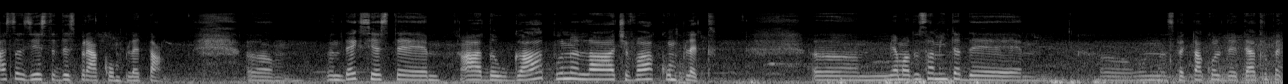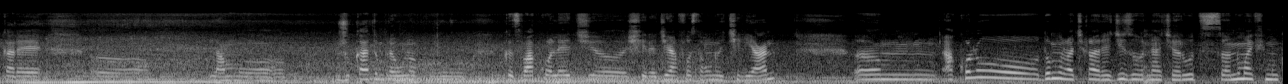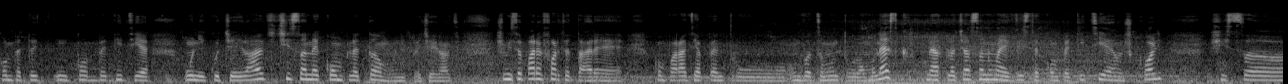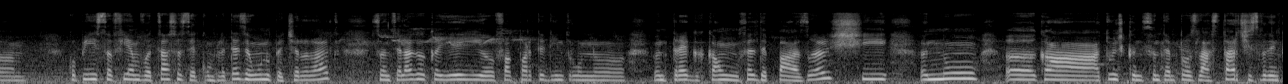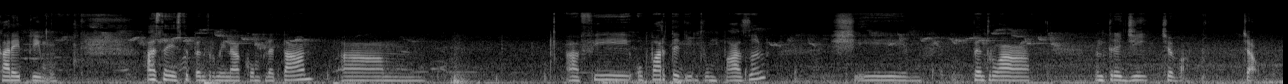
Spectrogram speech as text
Astăzi este despre a completa. Um, în Dex este a adăuga până la ceva complet. Um, mi-am adus aminte de uh, un spectacol de teatru pe care uh, l-am uh, jucat împreună cu câțiva colegi și regia a fost a unui cilian Acolo domnul acela regizor ne-a cerut să nu mai fim în, competi- în competiție unii cu ceilalți, ci să ne completăm unii pe ceilalți. Și mi se pare foarte tare comparația pentru învățământul românesc. Mi-ar plăcea să nu mai existe competiție în școli și să copiii să fie învățați să se completeze unul pe celălalt, să înțeleagă că ei uh, fac parte dintr-un uh, întreg ca un fel de puzzle și nu uh, ca atunci când suntem toți la start și să vedem care e primul. Asta este pentru mine a completa, a, a fi o parte dintr-un puzzle și pentru a întregi ceva. Ciao!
